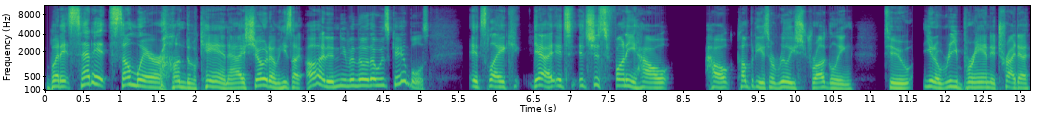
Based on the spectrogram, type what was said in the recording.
but it said it somewhere on the can. And I showed him. He's like, "Oh, I didn't even know that was Campbell's." It's like, yeah, it's it's just funny how how companies are really struggling to you know rebrand and try to,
